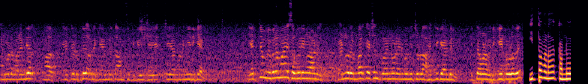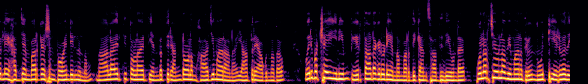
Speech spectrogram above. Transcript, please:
ഞങ്ങളുടെ വളണ്ടിയർമാർ ഏറ്റെടുത്ത് അവരെ ക്യാമ്പിൽ താമസിപ്പിക്കുകയും ചെയ്യാൻ തുടങ്ങിയിരിക്കുകയാണ്. ഏറ്റവും വിപുലമായ സൗകര്യങ്ങളാണ് കണ്ണൂർ എംബാർക്കേഷൻ പോയിന്റിനോടനുബന്ധിച്ചുള്ള ഹജ്ജ് ക്യാമ്പിൽ ഇത്തവണ ഒരുക്കിയിട്ടുള്ളത്. ഇത്തവണ കണ്ണൂരിലെ ഹജ്ജ് എംബാർക്കേഷൻ പോയിന്റിൽ നിന്നും നാലായിരത്തി തൊള്ളായിരത്തി എൺപത്തി രണ്ടോളം ഹാജിമാരാണ് യാത്രയാകുന്നത്. ഒരുപക്ഷെ ഇനിയും തീർത്ഥാടകരുടെ എണ്ണം വർദ്ധിക്കാൻ സാധ്യതയുണ്ട്. പുലർച്ചെയുള്ള വിമാനത്തിൽ നൂറ്റി എഴുപത്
